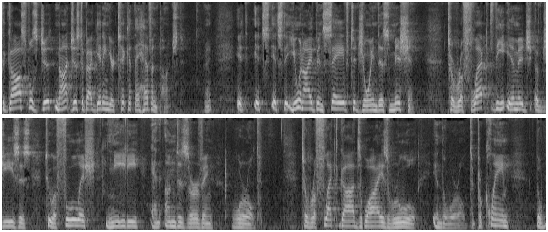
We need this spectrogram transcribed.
the gospel's ju- not just about getting your ticket to heaven punched, right? It, it's, it's that you and I have been saved to join this mission to reflect the image of Jesus to a foolish, needy, and undeserving world, to reflect God's wise rule in the world, to proclaim the,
